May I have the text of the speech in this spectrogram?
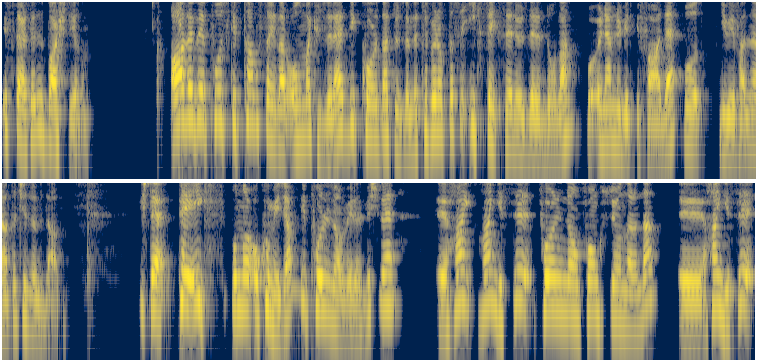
İsterseniz başlayalım. A ve B pozitif tam sayılar olmak üzere dik koordinat düzleminde tepe noktası x ekseni üzerinde olan bu önemli bir ifade. Bu gibi ifadeler altında çizmemiz lazım. İşte px bunları okumayacağım. Bir polinom verilmiş ve e, hangisi polinom fonksiyonlarından e, hangisi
